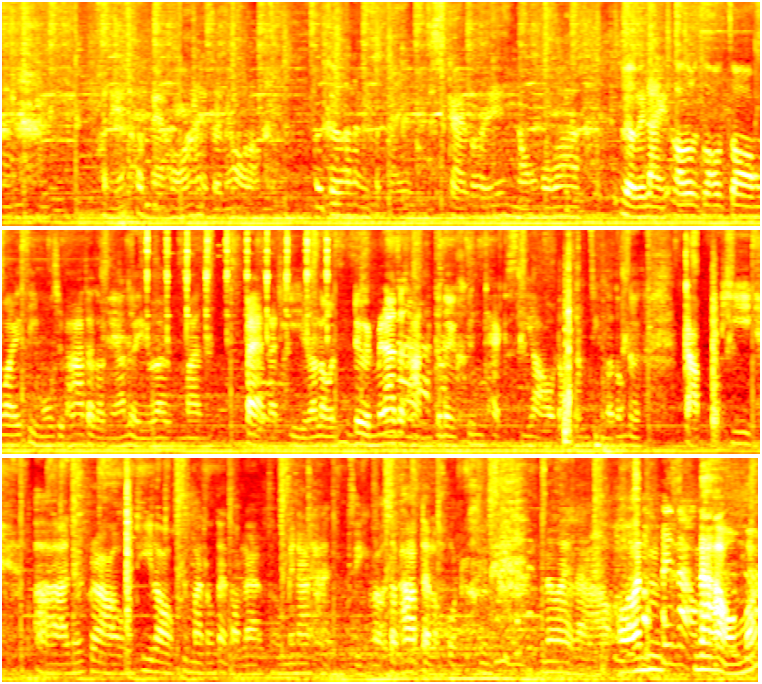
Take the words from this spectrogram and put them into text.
าขออนุญาตถอดแมสเพราะว่าหายใจไม่ออกแล้วก็กำลังสกายสกายก็เลยน้องเพราะว่าเหลือเวลาเราเราจองไว้4ี่โมงสิแต่ตอนนี้เหลือประมาณ8นาทีแล้วเราเดินไม่น่าจะทันก็เลยขึ้นแท็กซี่เอาแต่ความจริงเราต้องเดินกลับที่ เนื้อกราวที่เราขึ้นมาตั้งแต่ตอนแรกไม่น่าทันจริงๆแล้วสภาพแต่ละคนก็คือเหนื่อยแล้วเพราะว่าหนาวมา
